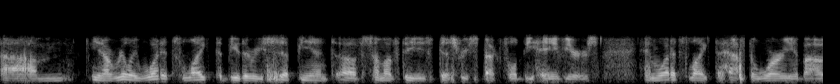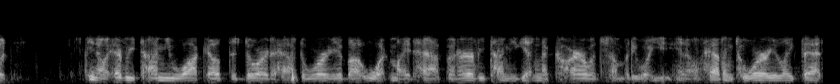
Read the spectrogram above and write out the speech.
um, you know, really what it's like to be the recipient of some of these disrespectful behaviors and what it's like to have to worry about, you know, every time you walk out the door to have to worry about what might happen or every time you get in a car with somebody, what you, you know, having to worry like that.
